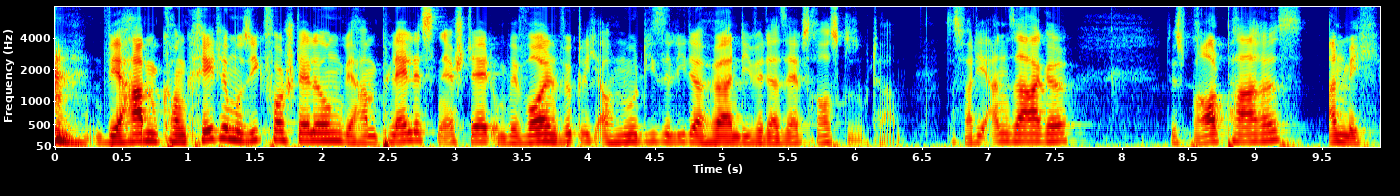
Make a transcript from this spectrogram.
wir haben konkrete Musikvorstellungen, wir haben Playlisten erstellt und wir wollen wirklich auch nur diese Lieder hören, die wir da selbst rausgesucht haben. Das war die Ansage des Brautpaares an mich.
